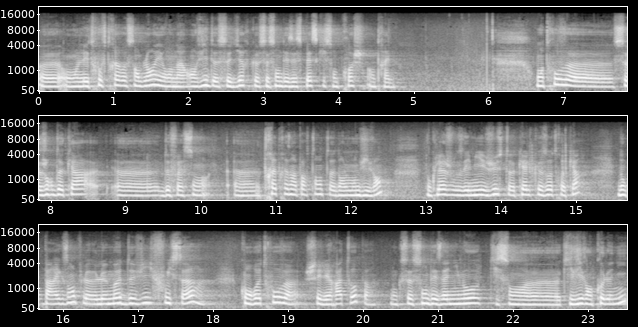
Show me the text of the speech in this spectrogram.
on les trouve très ressemblants et on a envie de se dire que ce sont des espèces qui sont proches entre elles. On trouve euh, ce genre de cas euh, de façon euh, très très importante dans le monde vivant. Donc là, je vous ai mis juste quelques autres cas. Donc par exemple, le mode de vie fouisseur qu'on retrouve chez les ratopes. Donc ce sont des animaux qui, qui vivent en colonie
